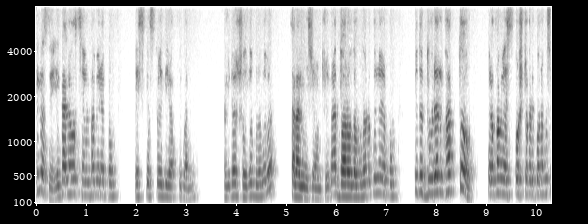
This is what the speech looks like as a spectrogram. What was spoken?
ঠিক আছে? এখানেও সেম ভাবে এরকম স্পেস করে দিয়ে রাখতে পারেন। তাহলে এটা সোজা বোঝা যাবে চালার নিচের অংশ। এখানে দরজা বোঝানোর জন্য এরকম কিন্তু দূরের ঘর তো এরকম স্পষ্ট করে কোনো কিছু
